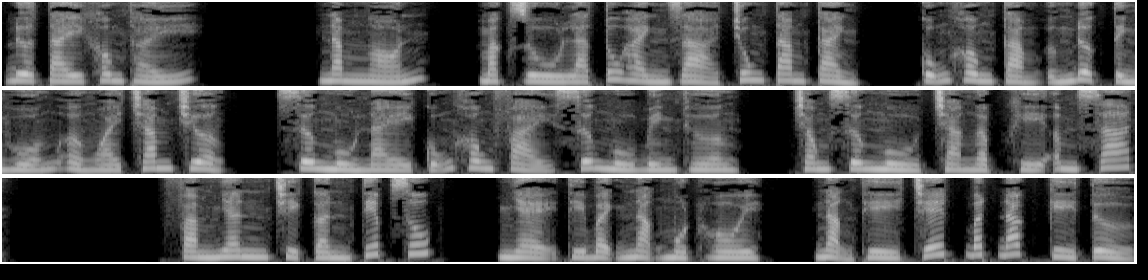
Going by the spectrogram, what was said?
đưa tay không thấy. Năm ngón, mặc dù là tu hành giả trung tam cảnh, cũng không cảm ứng được tình huống ở ngoài trăm trượng, sương mù này cũng không phải sương mù bình thường, trong sương mù tràn ngập khí âm sát. Phàm nhân chỉ cần tiếp xúc, nhẹ thì bệnh nặng một hồi, nặng thì chết bất đắc kỳ tử.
